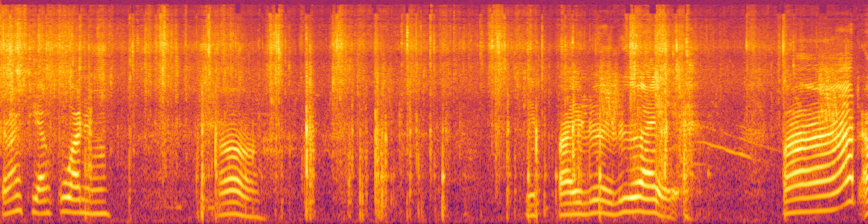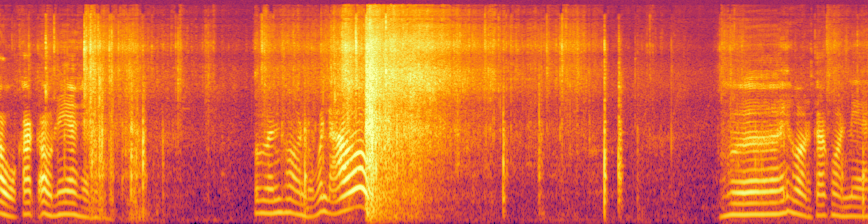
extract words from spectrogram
กำลังเที่ยงกลัวหนึ่งเออเก็บไปเรื่อยเรื่อยๆปาดเอาคักเอาเนี่ยเห็นไหมเพราะมันห่อนมันเอาเฮ้ยห่อนคักห่อนเนี่ย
